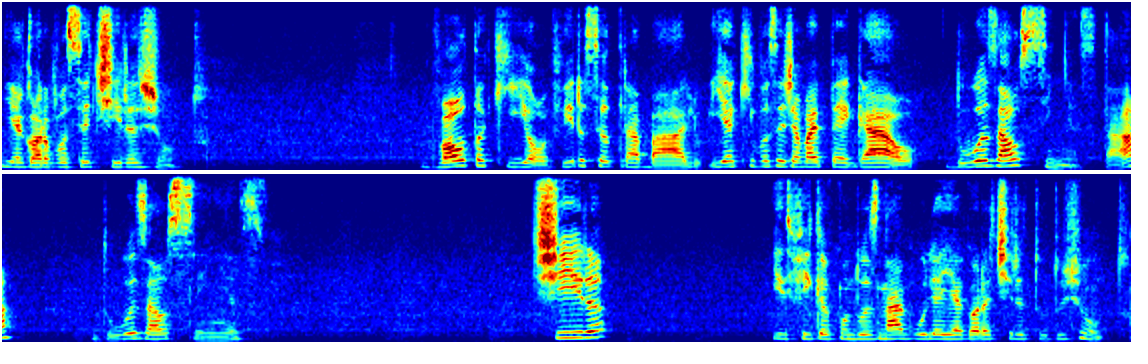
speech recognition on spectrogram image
E agora você tira junto. Volta aqui, ó, vira seu trabalho e aqui você já vai pegar, ó, duas alcinhas, tá? Duas alcinhas. Tira e fica com duas na agulha e agora tira tudo junto.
